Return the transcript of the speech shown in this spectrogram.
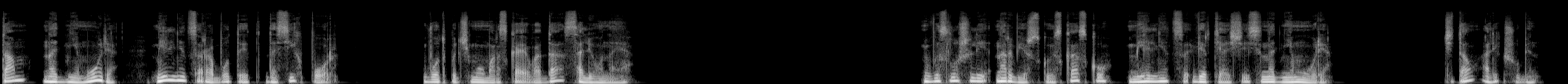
Там, на дне моря, мельница работает до сих пор. Вот почему морская вода соленая. Вы слушали норвежскую сказку «Мельница, вертящаяся на дне моря». Читал Олег Шубин.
